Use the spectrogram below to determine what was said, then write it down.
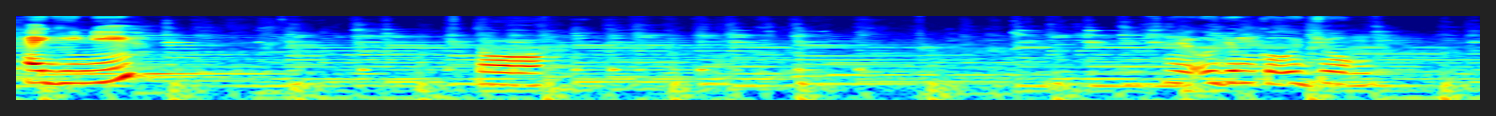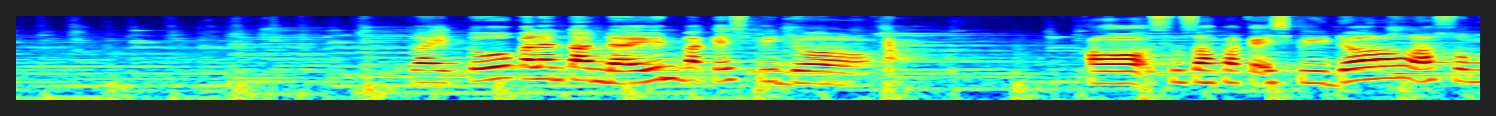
Kayak gini. Tuh. Dari ujung ke ujung. Setelah itu kalian tandain pakai spidol. Kalau susah pakai spidol langsung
